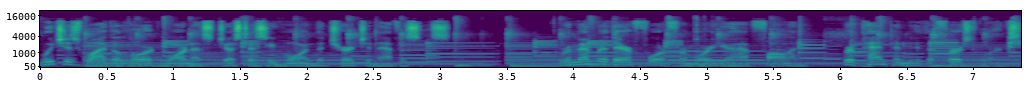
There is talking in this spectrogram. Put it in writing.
Which is why the Lord warned us just as he warned the church in Ephesus. Remember therefore from where you have fallen, repent and do the first works,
